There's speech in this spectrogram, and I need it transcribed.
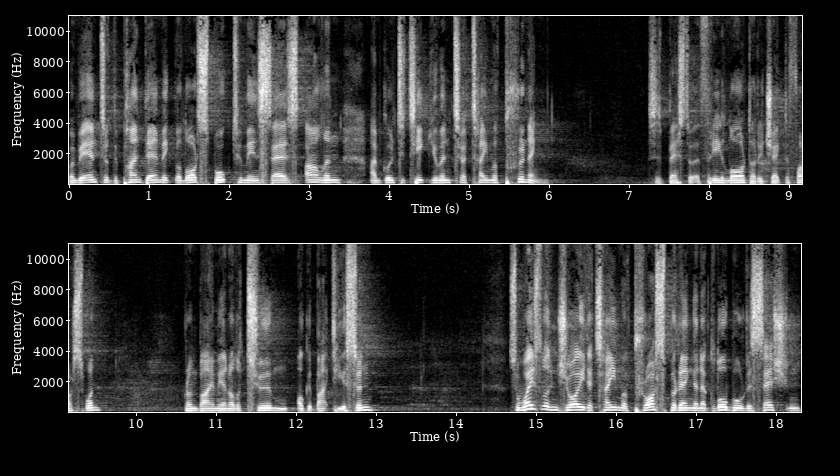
When we entered the pandemic, the Lord spoke to me and says, Alan, I'm going to take you into a time of pruning. This is best out of three, Lord. I reject the first one. Run by me another two, I'll get back to you soon. So, whilst I enjoyed a time of prospering in a global recession.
